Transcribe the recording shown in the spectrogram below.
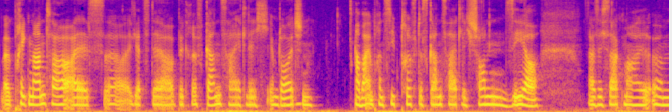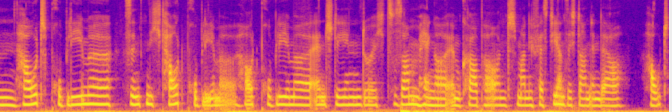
äh, prägnanter als äh, jetzt der Begriff ganzheitlich im Deutschen. Aber im Prinzip trifft es ganzheitlich schon sehr. Also ich sag mal, ähm, Hautprobleme sind nicht Hautprobleme. Hautprobleme entstehen durch Zusammenhänge im Körper und manifestieren sich dann in der Haut.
